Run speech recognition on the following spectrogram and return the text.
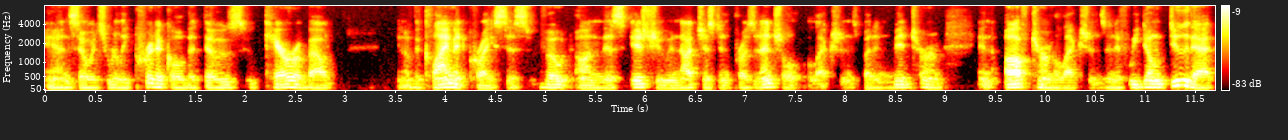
And so it's really critical that those who care about you know, the climate crisis, vote on this issue and not just in presidential elections, but in midterm and off-term elections. And if we don't do that,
